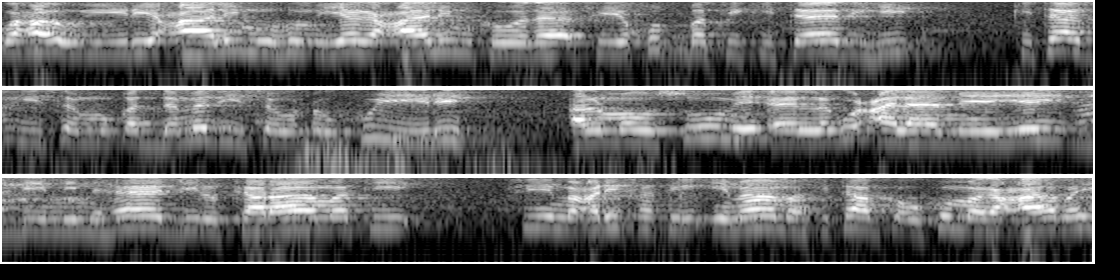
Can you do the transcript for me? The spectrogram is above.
waxa uu yidhi caalimuhum iyaga caalimkooda fii khudbati kitaabihi. Kitaabkiisa muqadamadiisa wuxuu ku yidhi almawsuumi ee lagu calaameeyey biminhaaji alkaraamati fii macrifati alimaama. Kitaabka uu ku magacaabay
